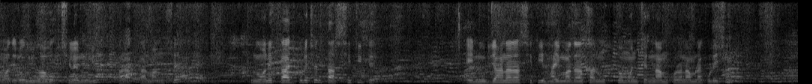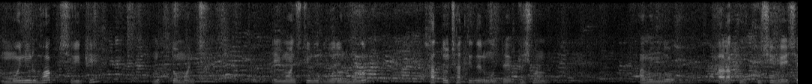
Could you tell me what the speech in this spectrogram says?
আমাদের অভিভাবক ছিলেন উনি, ফারাক্কার মানুষের উনি অনেক কাজ করেছেন তার স্মৃতিতে এই নূরজাহানারা স্মৃতি হাই মাদ্রাসার মুক্ত মঞ্চের নামকরণ আমরা করেছি। মইনুল হক স্মৃতি মুক্ত মঞ্চ। এই মঞ্চটির উদ্বোধন হলো ছাত্রছাত্রীদের মধ্যে ভীষণ আনন্দ। তারা খুব খুশি হয়েছে।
